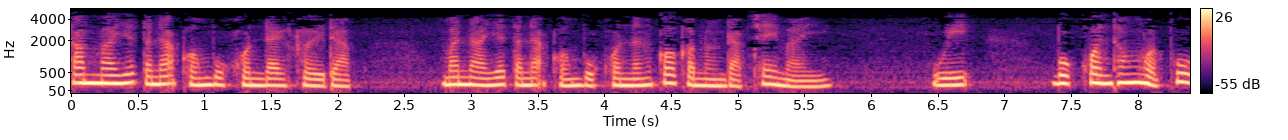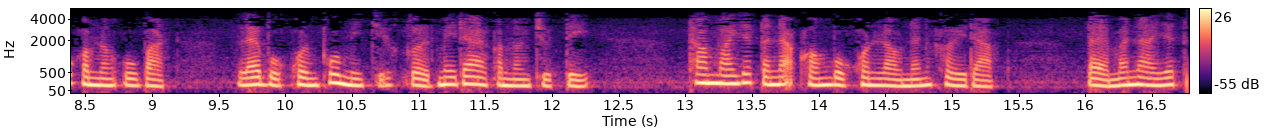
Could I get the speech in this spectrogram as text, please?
ธรรมายตนะของบุคคลใดเคยดับ มนายตนะของบุคคลนั้นก็กำลังดับใช่ไหม วิ บุคคลทั้งหมดผู้กำลังอุบัติ และบุคคลผู้มีจิตเกิดไม่ได้กำลังจุติ ธรรมายตนะของบุคคลเหล่านั้นเคยดับ แต่มนายต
